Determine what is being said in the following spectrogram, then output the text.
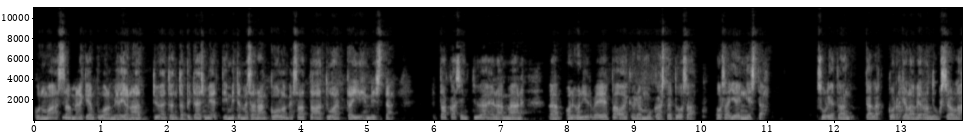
kun maassa on mm. melkein puoli miljoonaa työtöntä, pitäisi miettiä, miten me saadaan 300 000 ihmistä takaisin työelämään. On, on hirveän epäoikeudenmukaista, että osa, osa jengistä suljetaan tällä korkealla verotuksella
